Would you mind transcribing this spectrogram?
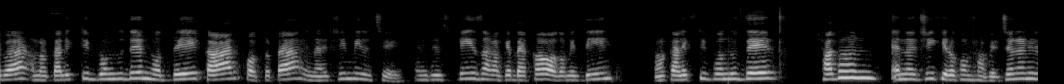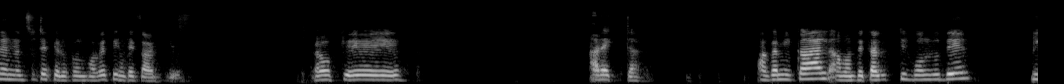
এবার আমার কালেকটিভ বন্ধুদের মধ্যে কার কতটা এনার্জি মিলছে। প্লিজ আমাকে দেখাও আগামী দিন আমার কালেকটিভ বন্ধুদের। সাধারণ এনার্জি কীরকম হবে? জেনারেল এনার্জিটা কীরকম হবে? তিনটে কার্ড দিয়ে। ওকে আরেকটা। আগামীকাল আমাদের কালেক্টিভ বন্ধুদের কি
